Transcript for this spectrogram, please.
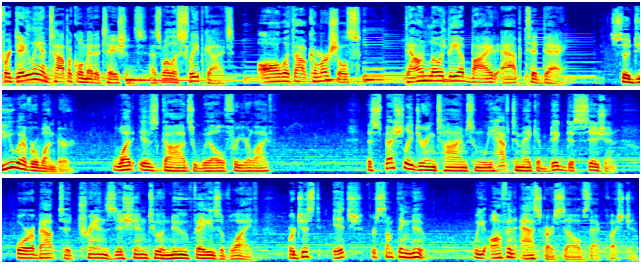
For daily and topical meditations, as well as sleep guides, all without commercials, download the Abide app today. So, do you ever wonder, what is God's will for your life? Especially during times when we have to make a big decision or about to transition to a new phase of life or just itch for something new. We often ask ourselves that question.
